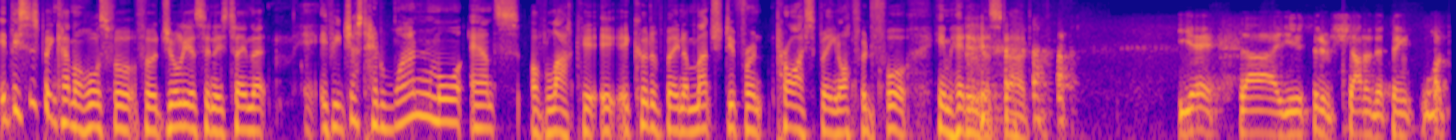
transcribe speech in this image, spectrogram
It, this has become a horse for, for Julius and his team that if he just had one more ounce of luck, it, it could have been a much different price being offered for him heading to stud. yes, uh, you sort of shudder to think what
